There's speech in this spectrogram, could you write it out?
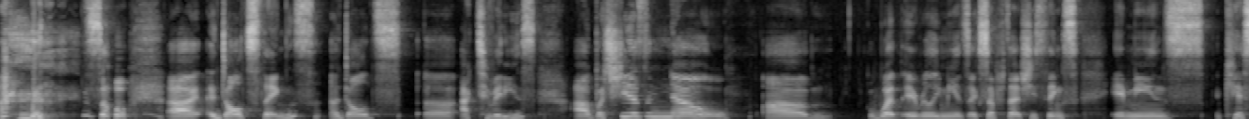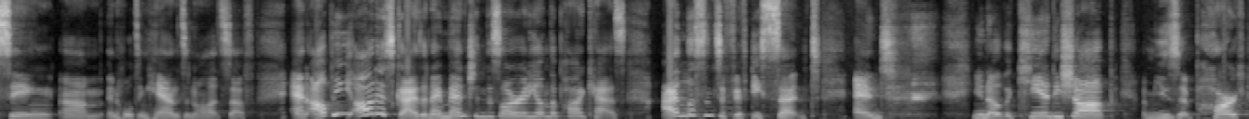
so, uh, adults things, adults uh, activities, uh, but she doesn't know um, what it really means, except that she thinks it means kissing um, and holding hands and all that stuff. And I'll be honest, guys, and I mentioned this already on the podcast. I listened to 50 Cent, and you know, the candy shop, amusement park.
